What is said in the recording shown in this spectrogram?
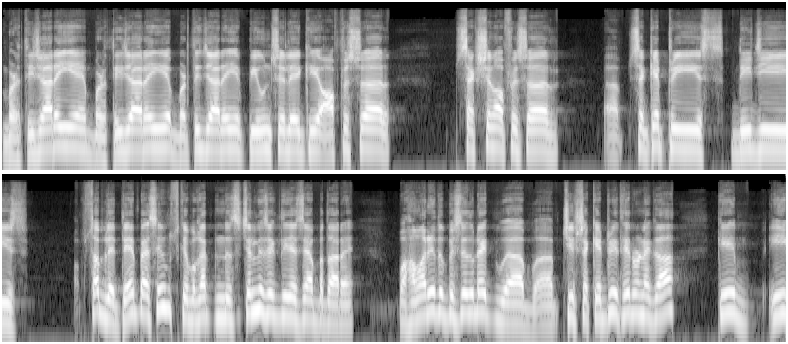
बढ़ती जा रही है, बढ़ती जा रही है, बढ़ती जा रही है। प्यून से लेके officer section officer secretaries DGs सब लेते हैं पैसे, उसके बगैर से चल नहीं सकती, जैसे आप बता रहे हैं। वो हमारी तो पिछले दिनों एक चीफ सेक्रेटरी थे, उन्होंने कहा कि ये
